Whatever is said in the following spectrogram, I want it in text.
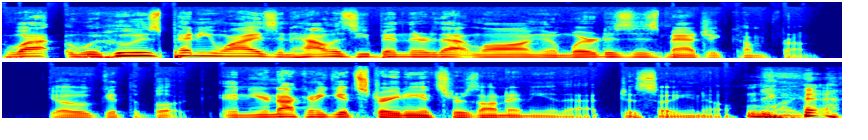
What, who is Pennywise and how has he been there that long? And where does his magic come from? Go get the book. And you're not going to get straight answers on any of that, just so you know.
